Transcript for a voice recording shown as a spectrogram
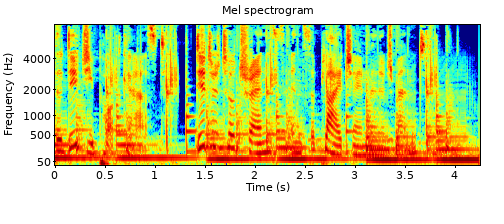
The Digi Podcast Digital Trends in Supply Chain Management.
